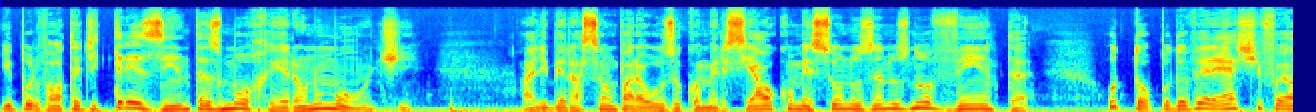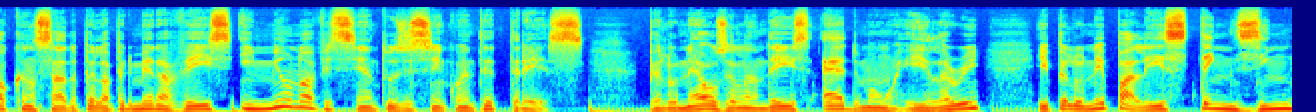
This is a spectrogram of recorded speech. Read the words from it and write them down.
e por volta de 300 morreram no monte. A liberação para uso comercial começou nos anos 90. O topo do Everest foi alcançado pela primeira vez em 1953, pelo neozelandês Edmund Hillary e pelo nepalês Tenzing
